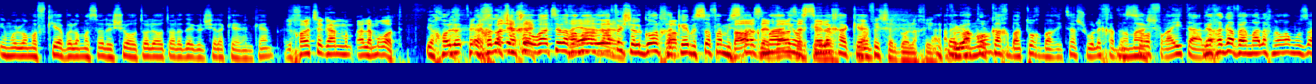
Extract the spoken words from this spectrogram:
אם הוא לא מפקיע ולא מוסר לשורט, עולה אותו לדגל של הקרן, כן? יכול להיות שגם למרות. יכול להיות, יכול להיות להיות שאחרי הוא רץ אליו, היה אמר לו יופי של גול, חכה בסוף המשחק, מה אני באוזן, עושה כאילו. לך, כן. יופי של גול, אחי. אתה אבל הוא היה גמור. כל כך בטוח בריצה שהוא הולך עד. הסוף, ראית עליו. דרך אגב, היה מהלך נורא מוזר,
